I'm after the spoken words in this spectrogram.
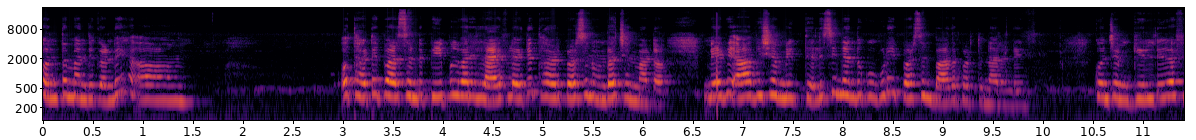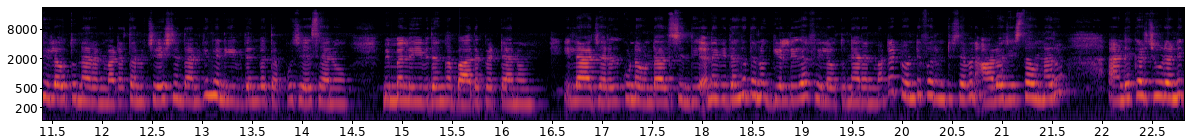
కొంతమంది కండి ఓ థర్టీ పర్సెంట్ పీపుల్ వారి లైఫ్లో అయితే థర్డ్ పర్సన్ ఉండొచ్చు అనమాట మేబీ ఆ విషయం మీకు తెలిసినందుకు కూడా ఈ పర్సన్ బాధపడుతున్నారండి. కొంచెం గిల్టీగా ఫీల్ అవుతున్నారనమాట తను చేసిన దానికి నేను ఈ విధంగా తప్పు చేశాను మిమ్మల్ని ఈ విధంగా బాధ పెట్టాను ఇలా జరగకుండా ఉండాల్సింది అనే విధంగా తను గిల్టీగా ఫీల్ అవుతున్నారనమాట ట్వంటీ ఫోర్ ఇంటూ సెవెన్ ఆలోచిస్తూ ఉన్నారు. అండ్ ఇక్కడ చూడండి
